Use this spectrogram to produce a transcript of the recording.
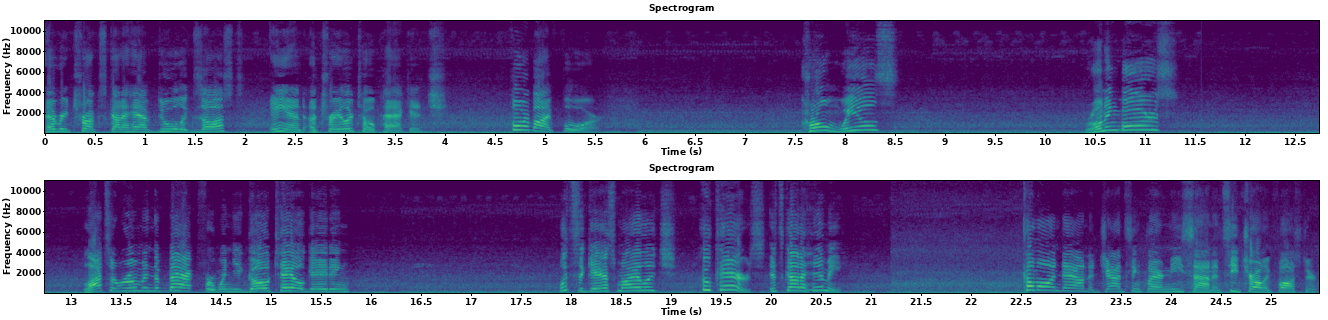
Every truck's got to have dual exhaust and a trailer tow package. 4x4. Chrome wheels. Running bars. Lots of room in the back for when you go tailgating. What's the gas mileage? Who cares? It's got a Hemi. Come on down to John Sinclair Nissan and see Charlie Foster.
